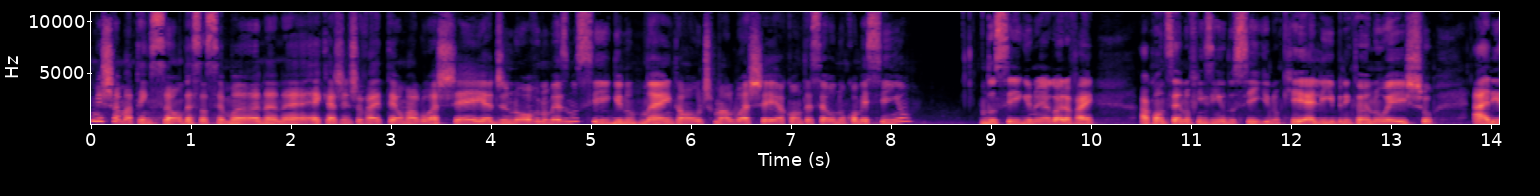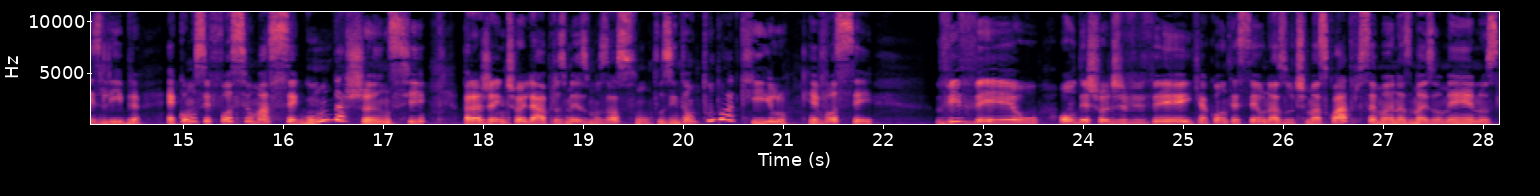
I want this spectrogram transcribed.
Que me chama a atenção dessa semana, né, é que a gente vai ter uma lua cheia de novo no mesmo signo, né? Então a última lua cheia aconteceu no comecinho do signo e agora vai acontecer no finzinho do signo, que é Libra, então é no eixo Ares Libra. É como se fosse uma segunda chance para a gente olhar para os mesmos assuntos. Então tudo aquilo que você viveu ou deixou de viver e que aconteceu nas últimas quatro semanas mais ou menos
